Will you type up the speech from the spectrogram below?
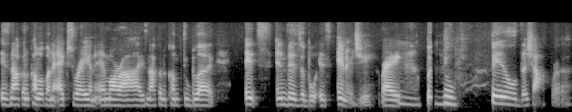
it's not going to come up on an x-ray and an MRI, it's not going to come through blood. It's invisible, it's energy, right? Mm-hmm. But you feel the chakra.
